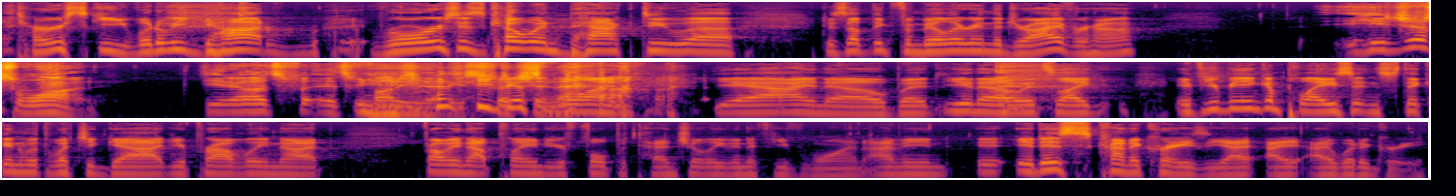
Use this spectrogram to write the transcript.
Tursky, what do we got? Roars is going back to uh to something familiar in the driver, huh? he just won. You know, it's it's funny he that just, he's he just won. out. yeah, I know, but you know, it's like if you're being complacent and sticking with what you got, you're probably not probably not playing to your full potential, even if you've won. I mean, it, it is kind of crazy. I, I I would agree.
